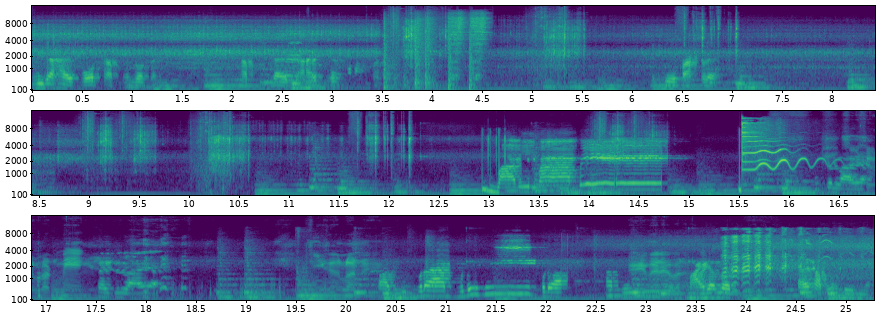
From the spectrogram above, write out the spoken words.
มึงจะให้โค้ดขับในรถอะขับได้หลายพวกไอ้เจปักเลย บาบีบาบีเป็นไรอะเครื่องรถแมงใครเป็นไรอะขี่เครื่องรถนะ บาบีบราบรีบราบรีเฮ้ยมาแล้วมาแล้ว ไปแล้วเลยใช้ขับเครื่องบินนะ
